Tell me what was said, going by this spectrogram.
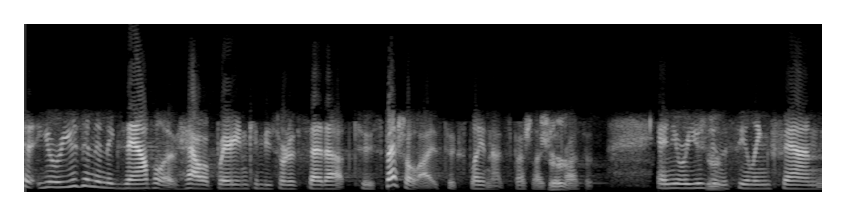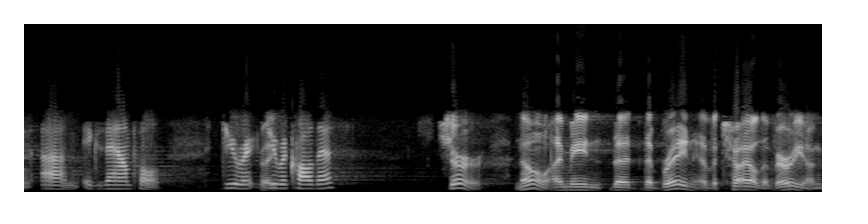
To, you were using an example of how a brain can be sort of set up to specialize to explain that specialization sure. process, and you were using sure. the ceiling fan um, example. Do you re- right. do you recall this? Sure. No, I mean the the brain of a child, a very young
